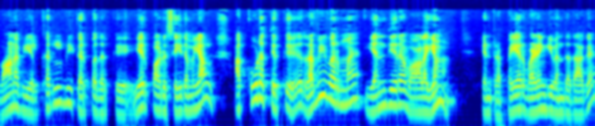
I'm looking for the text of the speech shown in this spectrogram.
வானவியல் கல்வி கற்பதற்கு ஏற்பாடு செய்தமையால் அக்கூடத்திற்கு ரவிவர்ம எந்திரவாலயம் என்ற பெயர் வழங்கி வந்ததாக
